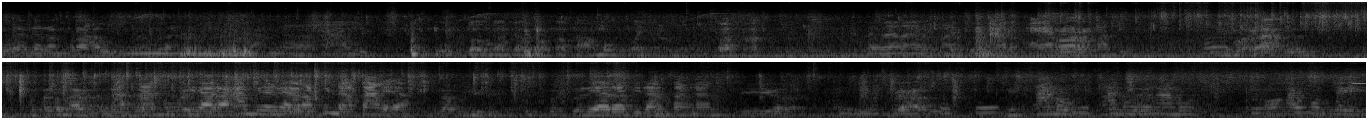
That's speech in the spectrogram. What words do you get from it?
Ora dalam perahu, ora dalam perahu. Udah ada kota kamu. Masuk error nanti. Kata peliharaan pelihara binatang ya? Pelihara binatang kan? Iya. Anu, anu, anu. Oh, karo kucing.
